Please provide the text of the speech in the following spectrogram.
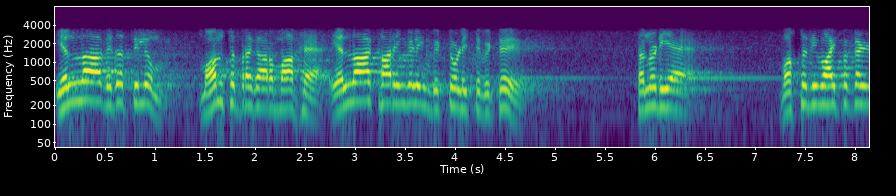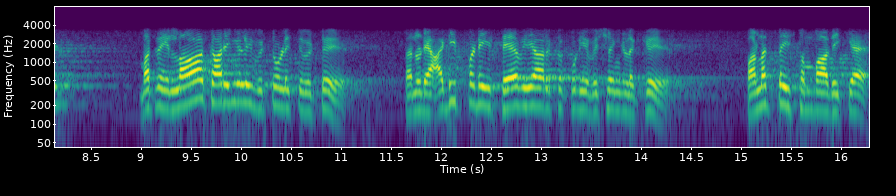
எல்லா விதத்திலும் மாம்ச பிரகாரமாக எல்லா காரியங்களையும் விட்டொழித்து விட்டு தன்னுடைய வசதி வாய்ப்புகள் மற்ற எல்லா காரியங்களையும் விட்டொழித்து விட்டு தன்னுடைய அடிப்படை தேவையா இருக்கக்கூடிய விஷயங்களுக்கு பணத்தை சம்பாதிக்க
